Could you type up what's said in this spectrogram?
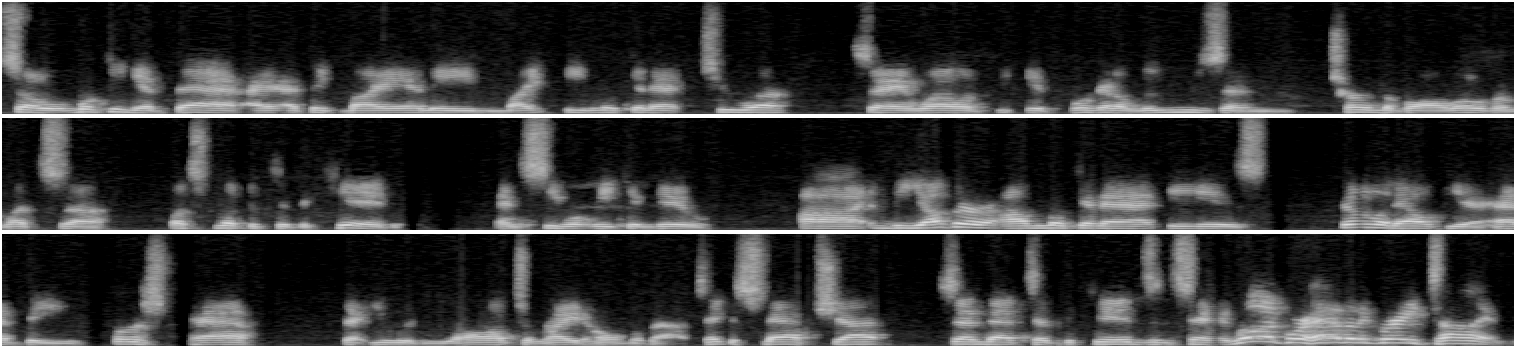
So looking at that, I, I think Miami might be looking at Tua, saying, "Well, if, if we're going to lose and turn the ball over, let's uh, let's flip it to the kid and see what we can do." Uh, the other I'm looking at is Philadelphia had the first half that you would want to write home about. Take a snapshot, send that to the kids, and say, "Look, we're having a great time."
